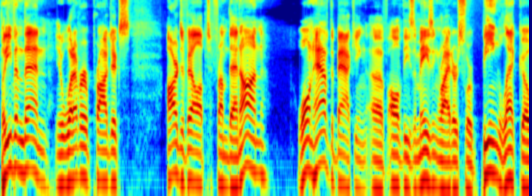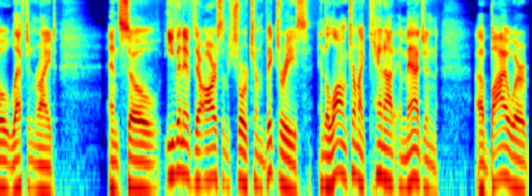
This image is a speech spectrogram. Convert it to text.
But even then, you know, whatever projects are developed from then on won't have the backing of all of these amazing writers who are being let go left and right. And so, even if there are some short-term victories, in the long term, I cannot imagine uh, Bioware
